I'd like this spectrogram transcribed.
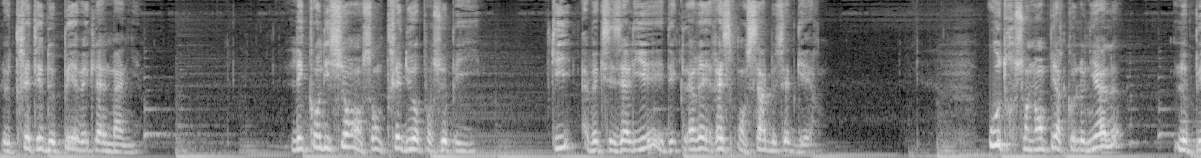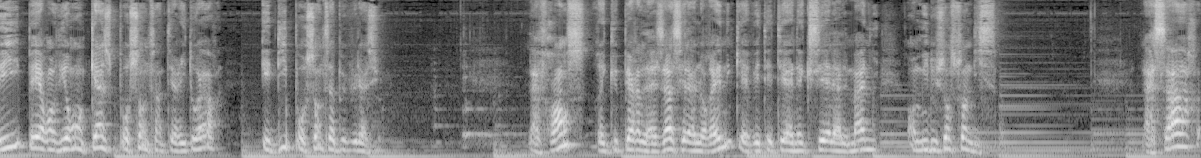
le traité de paix avec l'Allemagne. Les conditions en sont très dures pour ce pays, qui, avec ses alliés, est déclaré responsable de cette guerre. Outre son empire colonial, le pays perd environ 15% de son territoire et 10% de sa population. La France récupère l'Alsace et la Lorraine qui avaient été annexées à l'Allemagne en 1870. La Sarre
